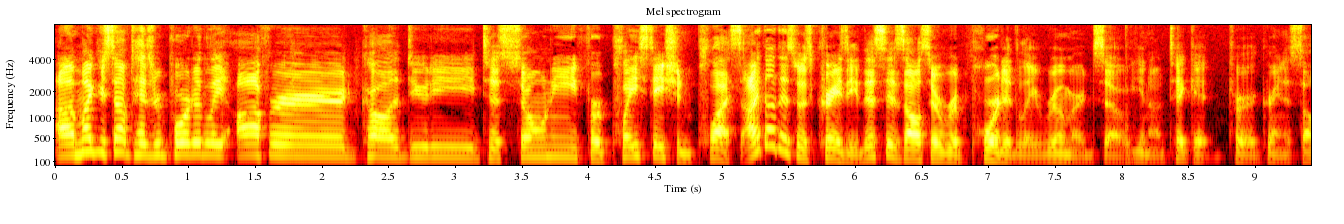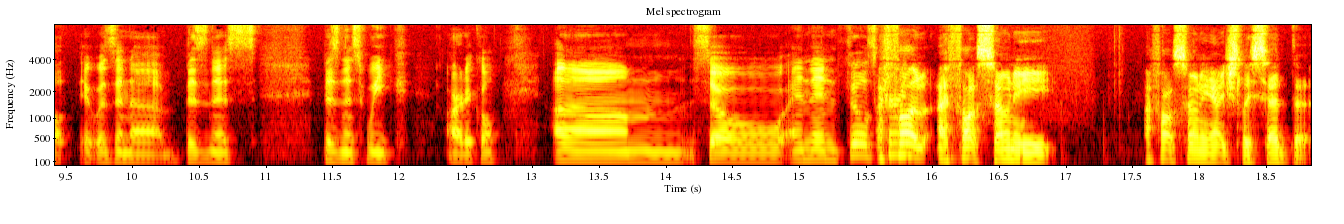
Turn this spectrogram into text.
uh, Microsoft has reportedly offered Call of Duty to Sony for PlayStation Plus. I thought this was crazy. This is also reportedly rumored, so you know, take it for a grain of salt. It was in a business Business Week article. Um, so and then Phil's. I thought I thought Sony. I thought Sony actually said that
